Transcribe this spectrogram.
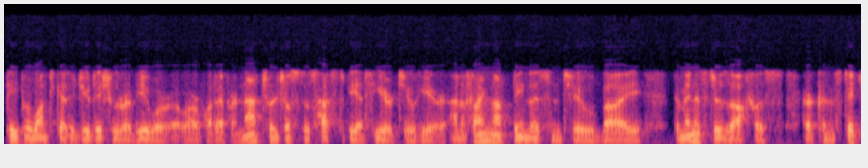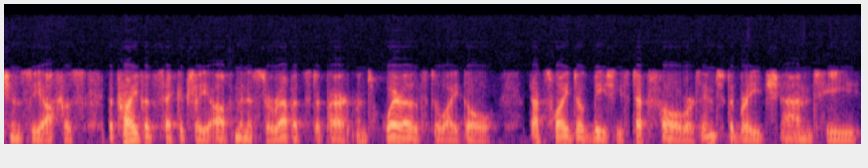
people want to get a judicial review or, or whatever, natural justice has to be adhered to here. And if I'm not being listened to by the minister's office, her constituency office, the private secretary of Minister Rabbitte's department, where else do I go? That's why Doug Beattie stepped forward into the breach and he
